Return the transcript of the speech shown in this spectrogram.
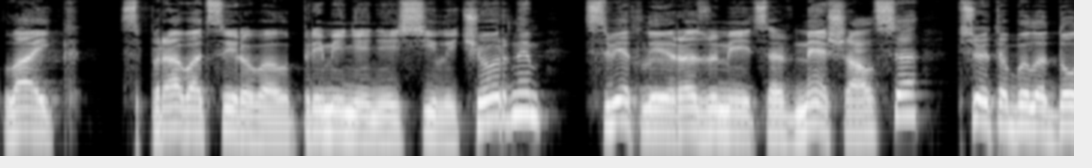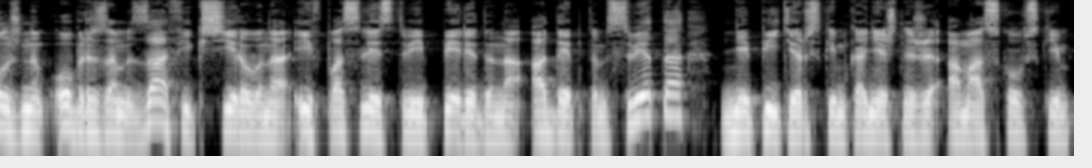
Лайк спровоцировал применение силы черным, Светлый, разумеется, вмешался, все это было должным образом зафиксировано и впоследствии передано адептам света, не питерским, конечно же, а московским,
